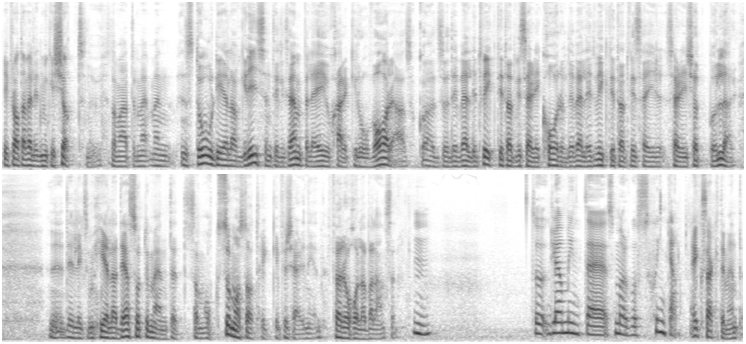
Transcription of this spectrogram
Vi pratar väldigt mycket kött nu. Som att, men, en stor del av grisen till exempel är ju charkråvara. Alltså, alltså det är väldigt viktigt att vi säljer korv. Det är väldigt viktigt att vi säljer, säljer köttbullar. Det är liksom hela det sortimentet som också måste ha tryck i försäljningen för att hålla balansen. Så glöm inte smörgåsskinkan. Exaktamente.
